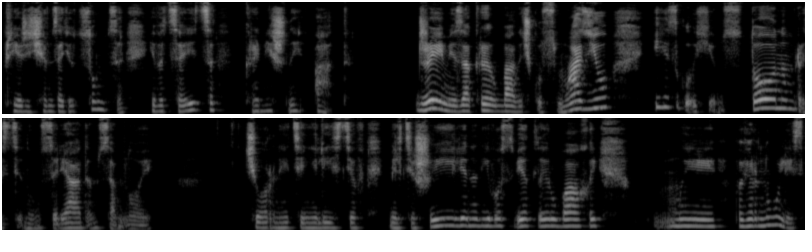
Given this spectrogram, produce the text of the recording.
прежде чем зайдет солнце и воцарится кромешный ад. Джейми закрыл баночку с мазью и с глухим стоном растянулся рядом со мной. Черные тени листьев мельтешили над его светлой рубахой. Мы повернулись,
